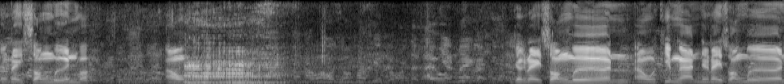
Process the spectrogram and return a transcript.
จากได้สองหมื่นบ่เอาอยากได้สองหมื่นเอาทีมงานอยากได้สองหมื่น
